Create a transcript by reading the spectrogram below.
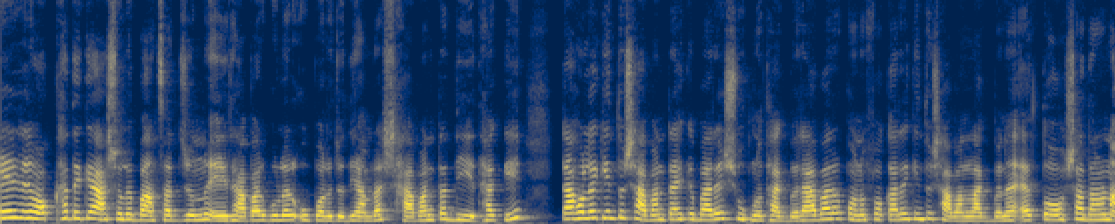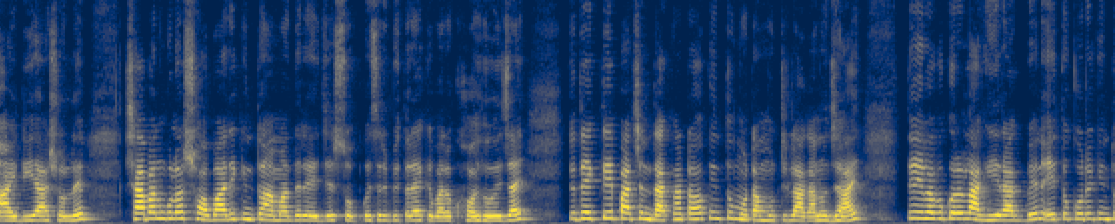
এর রক্ষা থেকে আসলে বাঁচার জন্য এই রাবারগুলোর উপরে যদি আমরা সাবানটা দিয়ে থাকি তাহলে কিন্তু সাবানটা একেবারে শুকনো থাকবে রাবার কোনো প্রকারে কিন্তু সাবান লাগবে না। এত অসাধারণ আইডিয়া আসলে। সাবানগুলো সবারই কিন্তু আমাদের এই যে সোপকেসের ভিতরে একেবারে ক্ষয় হয়ে যায়। তো দেখতেই পাচ্ছেন, ডাকনাটাও কিন্তু মোটামুটি লাগানো যায়। তো এভাবে করে লাগিয়ে রাখবেন, এতে করে কিন্তু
